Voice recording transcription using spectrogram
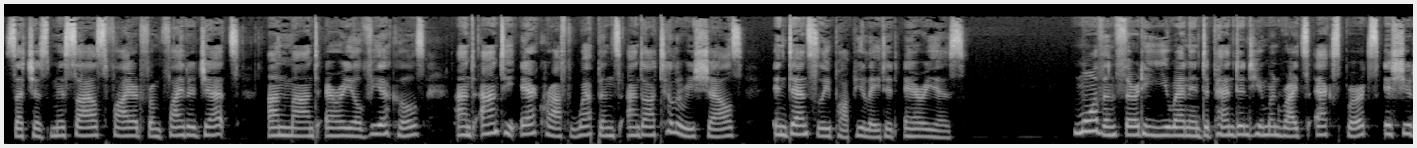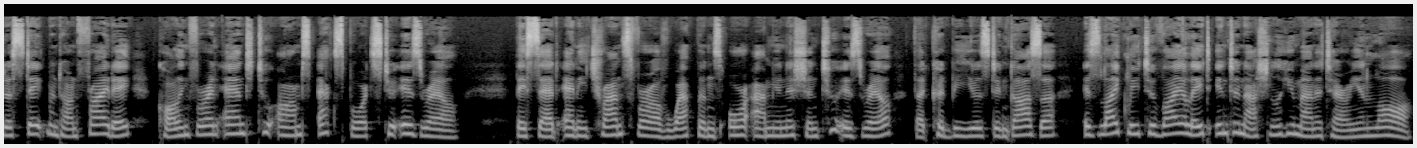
such as missiles fired from fighter jets, unmanned aerial vehicles, and anti aircraft weapons and artillery shells in densely populated areas. More than 30 UN independent human rights experts issued a statement on Friday calling for an end to arms exports to Israel. They said any transfer of weapons or ammunition to Israel that could be used in Gaza is likely to violate international humanitarian law.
